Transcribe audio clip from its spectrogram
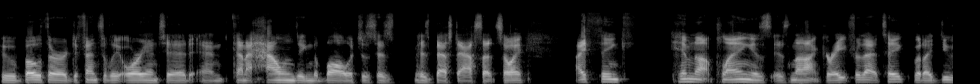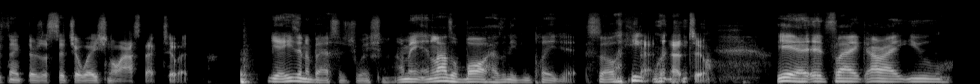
who both are defensively oriented and kind of hounding the ball, which is his his best asset. So I I think him not playing is is not great for that take, but I do think there's a situational aspect to it. Yeah, he's in a bad situation. I mean, and Lonzo Ball hasn't even played yet, so he that, that too. Yeah, it's like all right, you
